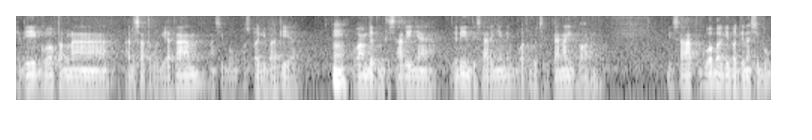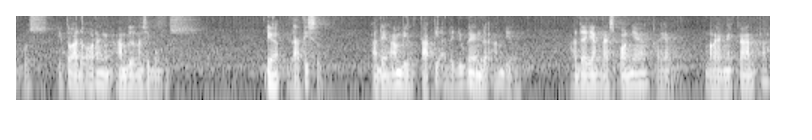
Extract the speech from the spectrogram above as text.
Jadi gue pernah ada satu kegiatan nasi bungkus bagi-bagi ya. Hmm. Gue ambil intisarinya. Jadi intisarinya ini buat gue ceritain lagi ke orang. Di saat gue bagi-bagi nasi bungkus, itu ada orang yang ambil nasi bungkus Ya. gratis loh. Ada yang ambil, tapi ada juga yang nggak ambil. Ada yang responnya kayak meremehkan, ah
